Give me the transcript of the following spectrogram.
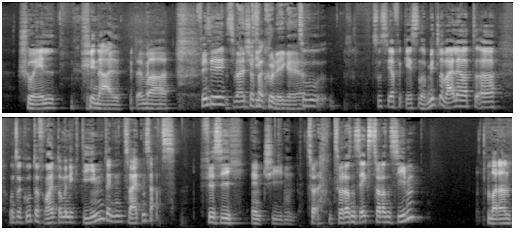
Joel Chenal. Der war, finde ich, Das war ein schon Teamkollege, ja. zu, zu sehr vergessen hat. Mittlerweile hat äh, unser guter Freund Dominik Thiem den zweiten Satz für sich entschieden. Zwe- 2006, 2007 war dann,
